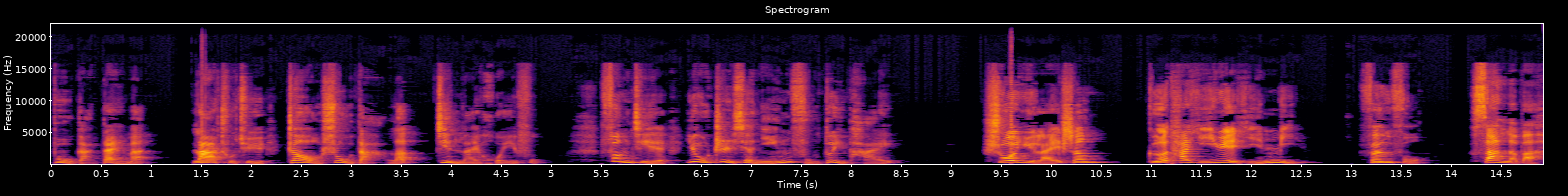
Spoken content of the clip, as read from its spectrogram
不敢怠慢。拉出去，照数打了，进来回复。凤姐又掷下宁府对牌，说与来生隔他一月银米，吩咐散了吧。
